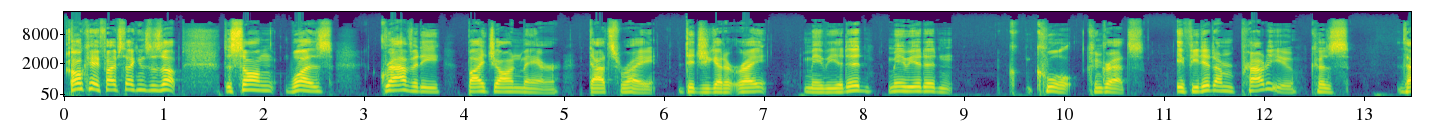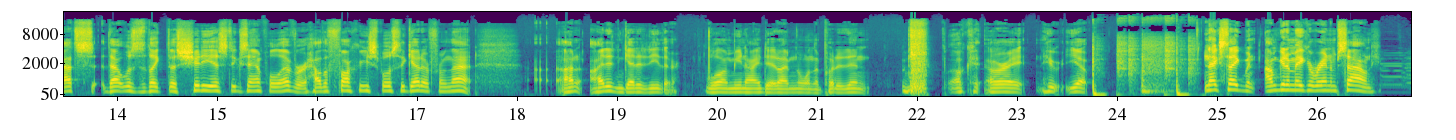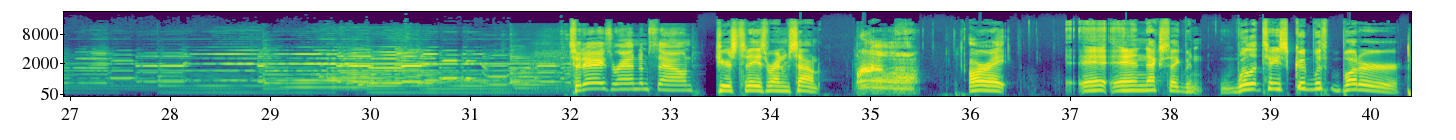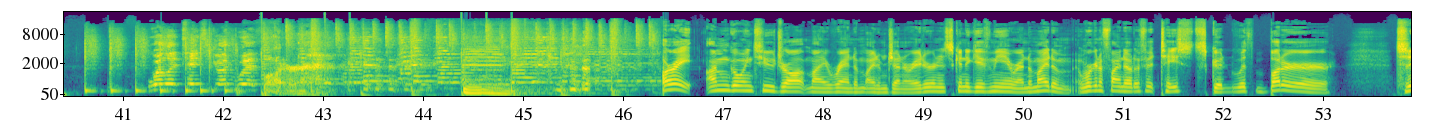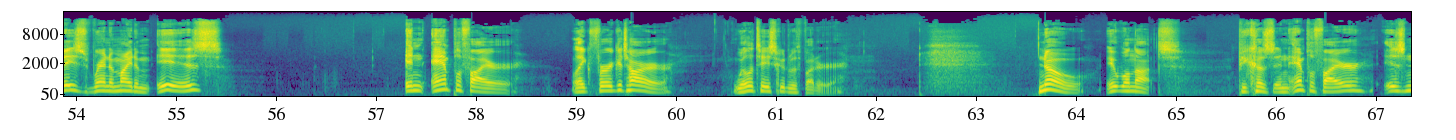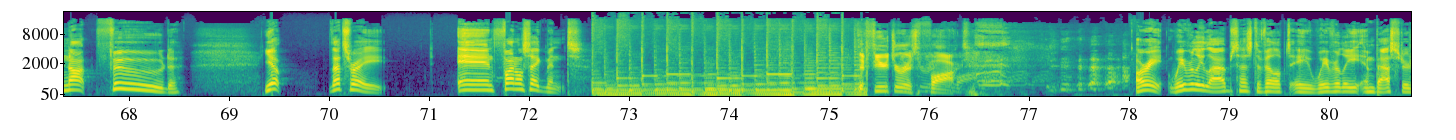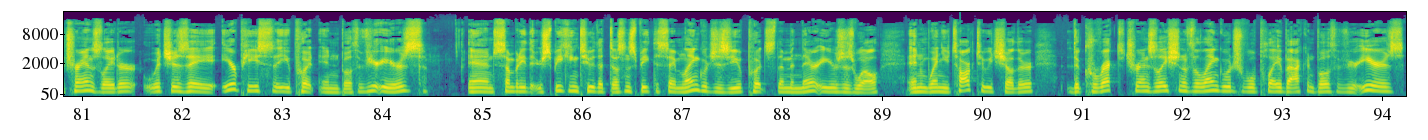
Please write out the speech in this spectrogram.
Okay, five seconds is up. The song was "Gravity" by John Mayer. That's right. Did you get it right? Maybe you did. Maybe you didn't. C- cool. Congrats. If you did, I'm proud of you because that's that was like the shittiest example ever. How the fuck are you supposed to get it from that? I, I didn't get it either. Well, I mean, I did. I'm the one that put it in. okay. All right. Here. Yep. Next segment. I'm gonna make a random sound. Today's random sound. Here's today's random sound. All right. A- and next segment. Will it taste good with butter? Will it taste good with Butter. All right, I'm going to draw up my random item generator and it's going to give me a random item. And we're going to find out if it tastes good with butter. Today's random item is an amplifier, like for a guitar. Will it taste good with butter? No, it will not. Because an amplifier is not food. Yep, that's right. And final segment. The future is fucked. All right, Waverly Labs has developed a Waverly Ambassador Translator, which is a earpiece that you put in both of your ears, and somebody that you're speaking to that doesn't speak the same language as you puts them in their ears as well. And when you talk to each other, the correct translation of the language will play back in both of your ears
